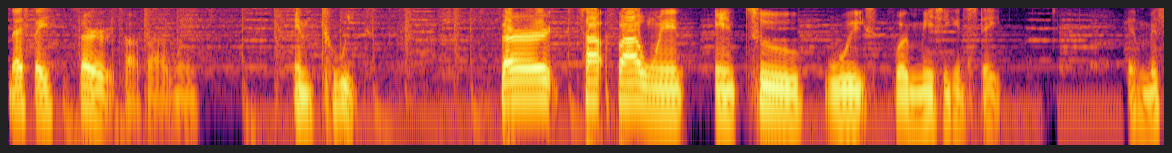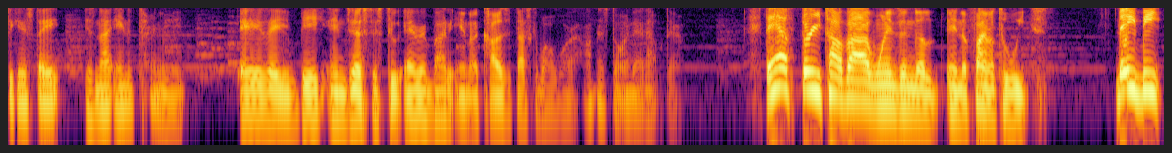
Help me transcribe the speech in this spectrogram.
That's their third top five win in two weeks. Third top five win in two weeks for Michigan State. If Michigan State is not in the tournament, it is a big injustice to everybody in the college basketball world. I'm just throwing that out there. They have three top five wins in the in the final two weeks. They beat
